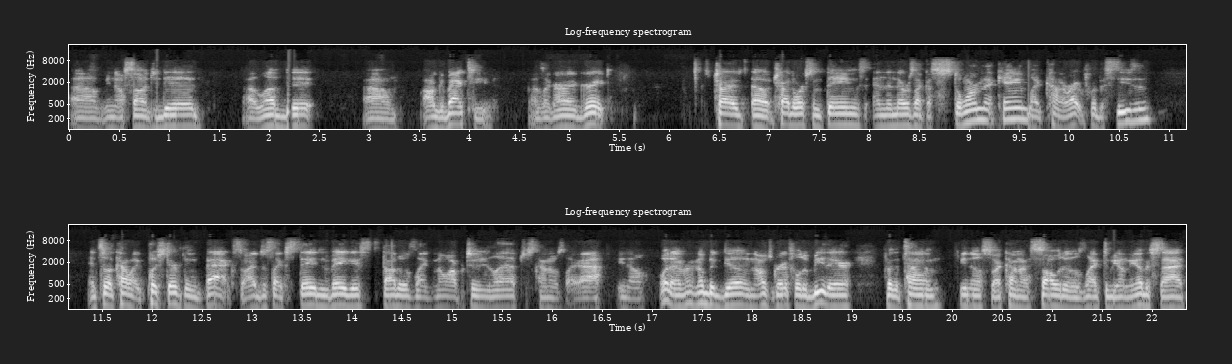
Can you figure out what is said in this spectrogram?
Um, you know, saw what you did. I loved it. Um, I'll get back to you. I was like, all right, great. Tried uh, tried to work some things, and then there was like a storm that came, like kind of right before the season, and so it kind of like pushed everything back. So I just like stayed in Vegas, thought it was like no opportunity left, just kind of was like, ah, you know, whatever, no big deal. And I was grateful to be there for the time, you know. So I kind of saw what it was like to be on the other side,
